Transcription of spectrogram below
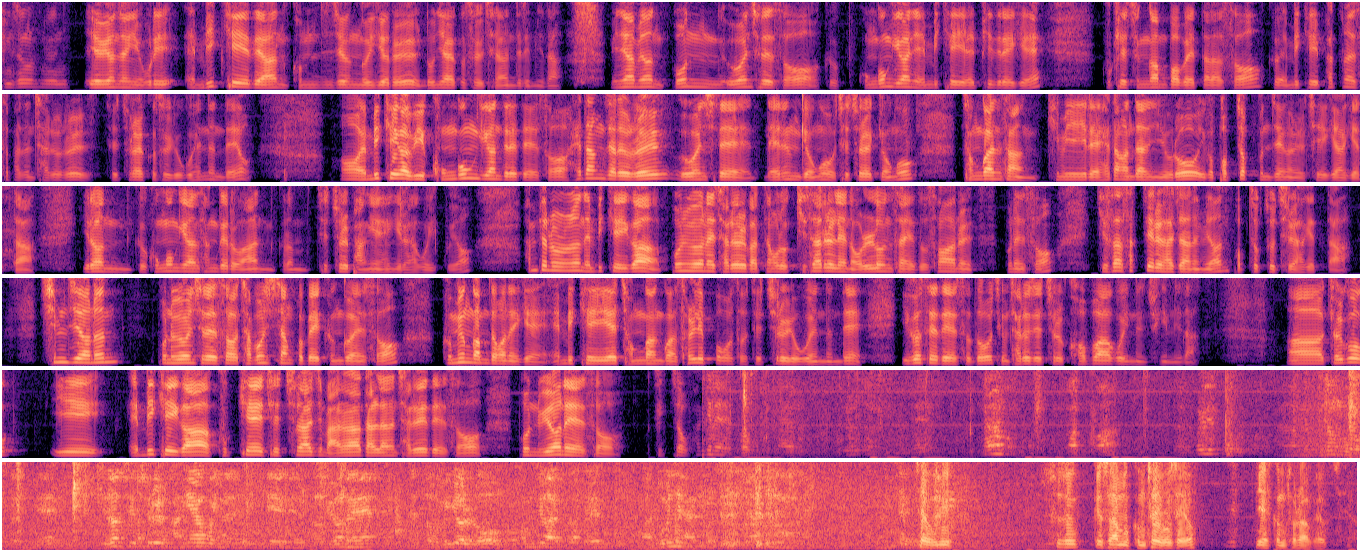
김성은 의원님. 예, 위원장님, 우리 MBK에 대한 검증 의결을 논의할 것을 제안드립니다. 왜냐하면 본 의원실에서 그 공공기관의 MBK LP들에게 국회 증감법에 따라서 그 MBK 파트너에서 받은 자료를 제출할 것을 요구했는데요. 어, MBK가 위 공공기관들에 대해서 해당 자료를 의원실에 내는 경우, 제출할 경우 정관상 기밀에 해당한다는 이유로 이거 법적 분쟁을 제기하겠다. 이런 그 공공기관 상대로 한 그런 제출 방해 행위를 하고 있고요. 한편으로는 MBK가 본 의원의 자료를 바탕으로 기사를 낸 언론사에도 서한을 보내서 기사 삭제를 하지 않으면 법적 조치를 하겠다. 심지어는 본 의원실에서 자본시장법에 근거해서 금융감독원에게 MBK의 정관과 설립보고서 제출을 요구했는데 이것에 대해서도 지금 자료 제출을 거부하고 있는 중입니다. 어, 결국 이 MBK가 국회에 제출하지 말아 달라는 자료에 대해서 본 위원회에서 직접 설립보고서, 부정보고서인데 이런 제출을 방해하고 있는 MBK에 대해서 위원회에서 의결로 검증할 것을 아, 논의할 것을 제안드립니다. 자, 우리 수석께서 한번 검토해 보세요. 예, 검토를 한번 해보세요.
